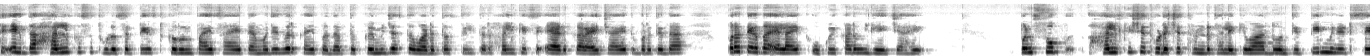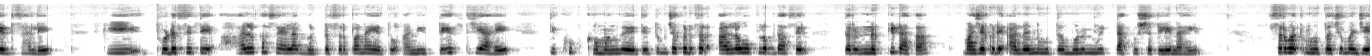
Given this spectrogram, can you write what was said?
ते एकदा हलकंसं थोडंसं टेस्ट करून पाहायचं आहे. त्यामध्ये जर काही पदार्थ कमी जास्त वाढत असतील तर हलकेसे ॲड करायचे आहेत. परत एकदा परत एकदा याला एक उकळी काढून घ्यायची आहे. पण सूप हलकेसे थोडेसे थंड झाले किंवा दोन ते तीन मिनिट सेट झाले, की थोडंसे ते हलकासायला घट्टसरपणा येतो आणि टेस्ट जी आहे ती खूप खमंग येते. तुमच्याकडे जर आलं उपलब्ध असेल तर नक्की टाका. माझ्याकडे आलं नव्हतं म्हणून मी टाकू शकले नाही. सर्वात महत्त्वाचे म्हणजे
